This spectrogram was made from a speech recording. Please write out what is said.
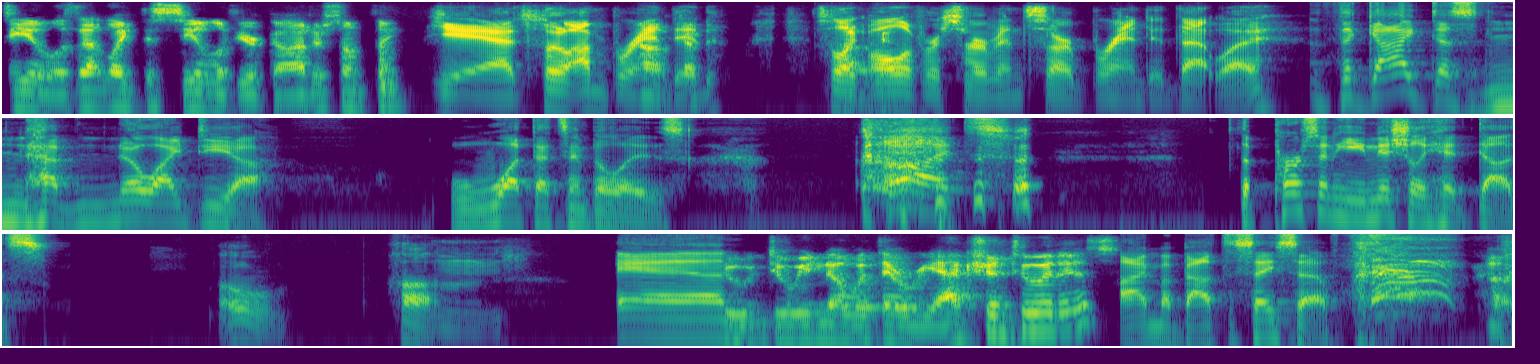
seal? Is that like the seal of your god or something? Yeah, so I'm branded. So, like, Okay. all of her servants are branded that way. the guy does have no idea what that symbol is, but the person he initially hit does. Oh, huh. Hmm. And Do, do we know what their reaction to it is? I'm about to say so. Oh.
